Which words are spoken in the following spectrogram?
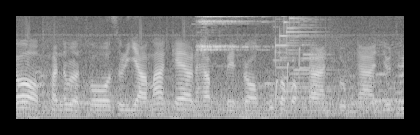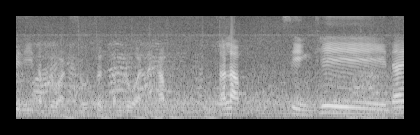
ก็พันตำรวจโทสุริยามากแก้วนะครับ เป็นรองผู้กำกับการกลุ่มงานยุทธวิธีตำรวจศูนย์ฝึกตำรวจนะครับสำหรับสิ่งที่ได้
